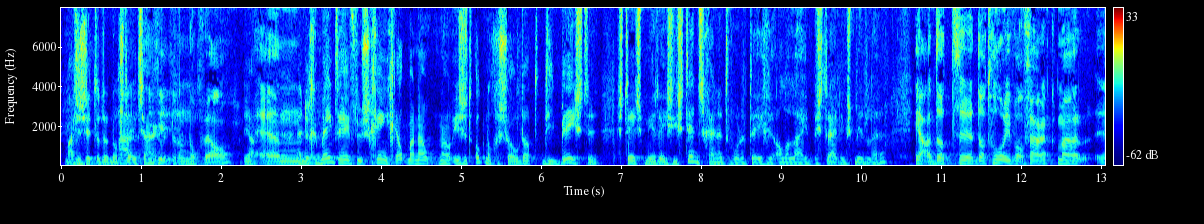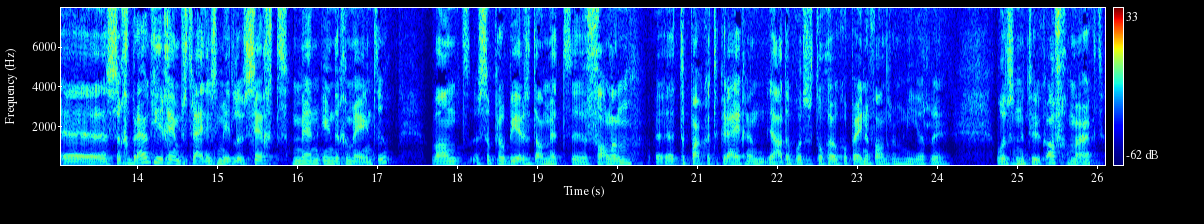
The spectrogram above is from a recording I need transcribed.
Maar ze zitten er nog maar steeds ze eigenlijk. zitten er nog wel. Ja. En... en... de gemeente heeft dus geen geld. Maar nou, nou is het ook nog eens zo dat die beesten... steeds meer resistent schijnen te worden tegen allerlei bestrijdingsmiddelen. Hè? Ja, dat, uh, dat hoor je wel vaak. Maar uh, ze gebruiken hier geen bestrijdingsmiddelen, zegt men in de gemeente. Want ze proberen ze dan met uh, vallen te pakken te krijgen. En ja, dan worden ze toch ook op een of andere manier... worden ze natuurlijk afgemaakt.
